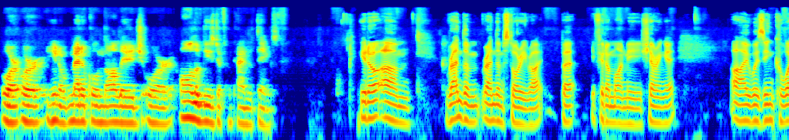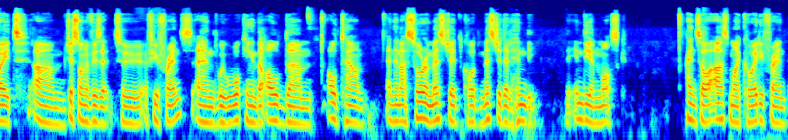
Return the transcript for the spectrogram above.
or, or, you know, medical knowledge or all of these different kinds of things. You know, um, random, random story, right? But if you don't mind me sharing it, I was in Kuwait um, just on a visit to a few friends, and we were walking in the old um, old town. And then I saw a masjid called Masjid al Hindi, the Indian mosque. And so I asked my Kuwaiti friend,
